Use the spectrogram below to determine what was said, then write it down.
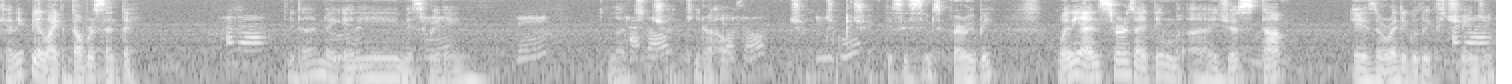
Can it be like double sente? Did I make any misreading? Let's check it out. Check, check, check. This is, seems very big. When he answers, I think uh, I just stop. Is already good exchanging.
